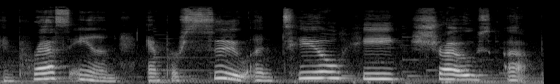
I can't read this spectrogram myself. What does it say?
and press in and pursue until He shows up.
